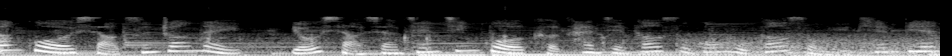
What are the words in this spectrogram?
穿过小村庄内，由小巷间经过，可看见高速公路高耸于天边。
